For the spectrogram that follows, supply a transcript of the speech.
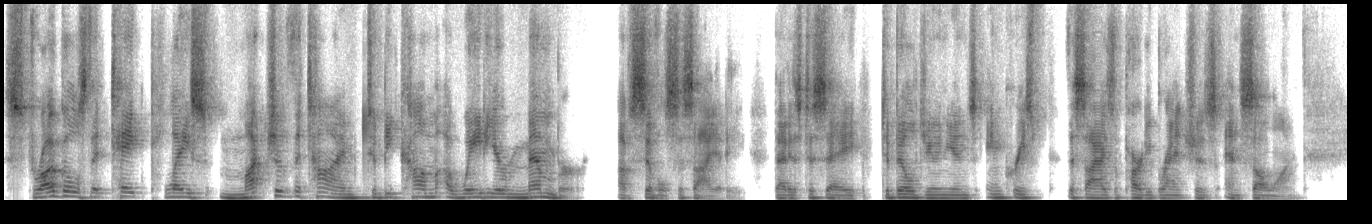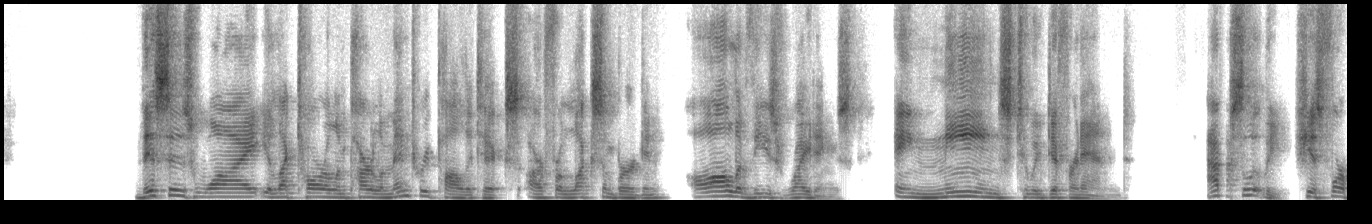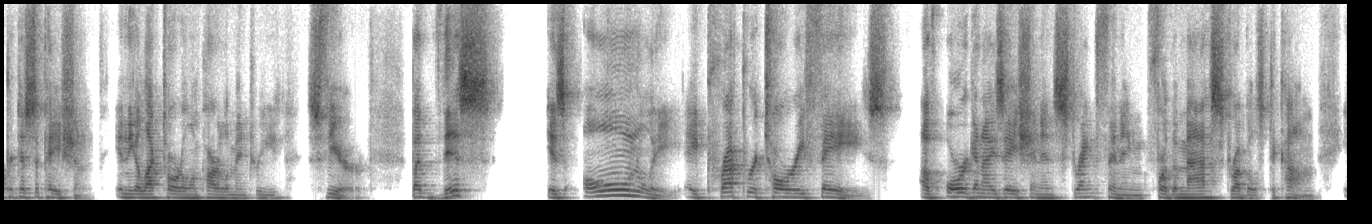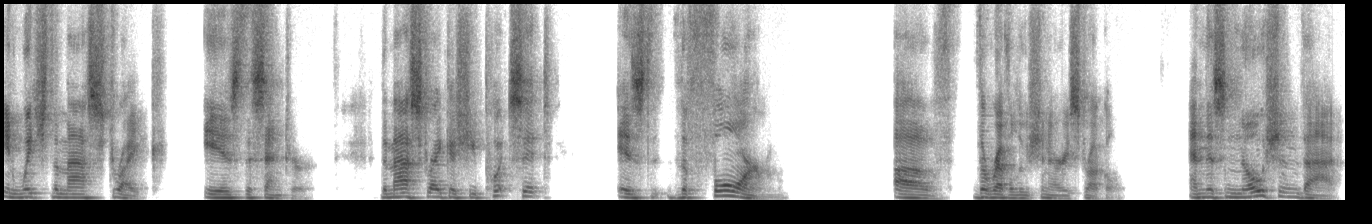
struggles that take place much of the time to become a weightier member of civil society. That is to say, to build unions, increase the size of party branches, and so on. This is why electoral and parliamentary politics are for Luxemburg in all of these writings a means to a different end. Absolutely, she is for participation in the electoral and parliamentary sphere. But this is only a preparatory phase of organization and strengthening for the mass struggles to come, in which the mass strike is the center. The mass strike, as she puts it, is the form of the revolutionary struggle. And this notion that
